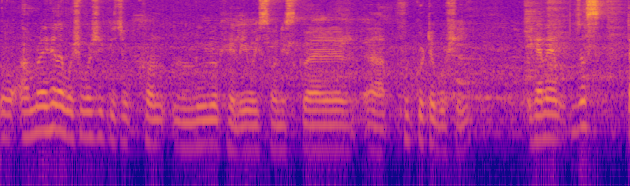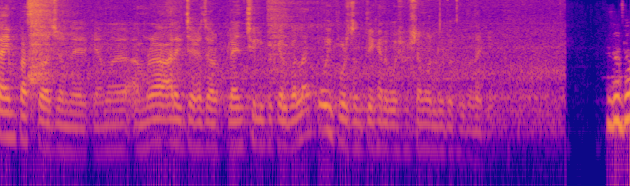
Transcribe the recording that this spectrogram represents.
তো আমরা এখানে বসে বসে কিছুক্ষণ লুডো খেলি ওই সোনি স্কোয়ারের ফুড কোর্টে বসেই। এখানে জাস্ট টাইম পাস করার জন্য আর কি। আমরা আমরা আরেক জায়গায় যাওয়ার প্ল্যান ছিল বিকেলবেলা তো ওই পর্যন্ত এখানে বসে বসে আমরা লুডো খেলতে থাকি। লুডো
